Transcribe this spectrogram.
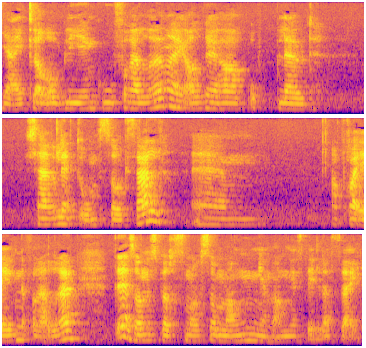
jeg klare å bli en god forelder når jeg aldri har opplevd kjærlighet og omsorg selv eh, fra egne foreldre? Det er sånne spørsmål som mange, mange stiller seg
